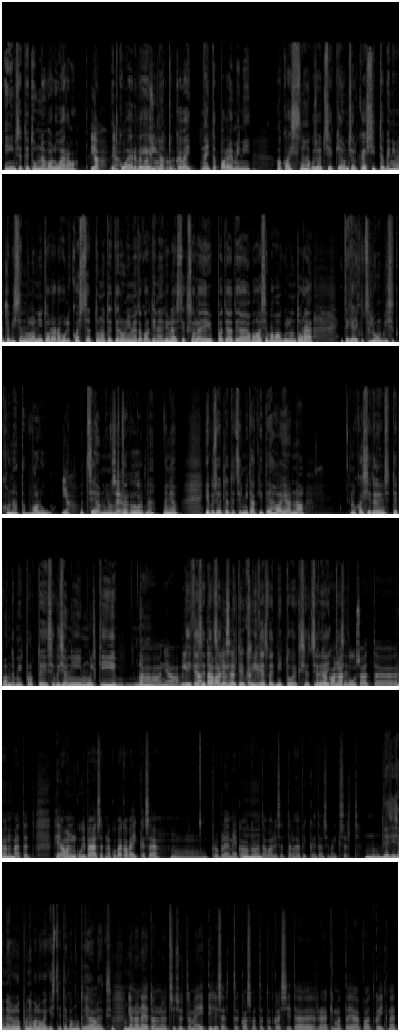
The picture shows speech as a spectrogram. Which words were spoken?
inimesed ei tunne valu ära. et ja, koer veel natuke väit-, näitab paremini, aga kass, noh, nagu sa ütlesidki, on seal kössitab, inimene ütleb, issand, mul on nii tore rahulik kass sattunud, et ei roni mööda kardinaid üles, eks ole, ei hüppa tead, ei aja vaasja maha, küll on tore. ja tegelikult see loom lihtsalt kannatab valu. et see on minu meelest väga õudne, on ju. ja kui sa ütled, et seal midagi teha ei anna noh, kassidele ilmselt ei panda mingeid proteese või see on nii multi noh, liigesed, et seal ei ole mitte üks liiges, vaid mitu, eks ju, et seal ei aita see. kannad, puusad, äh, randmed mm, -hmm. et hea on, kui pääseb nagu väga väikese mm, probleemiga mm, -hmm. aga mhm. tavaliselt ta läheb ikka edasi vaikselt mm. -hmm. ja siis on elu lõpuni valuvaigistid, ega muud ei ole, eks ju mm. -hmm. ja no need on nüüd siis ütleme eetiliselt kasvatatud kassid, äh, rääkimata jäävad kõik need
